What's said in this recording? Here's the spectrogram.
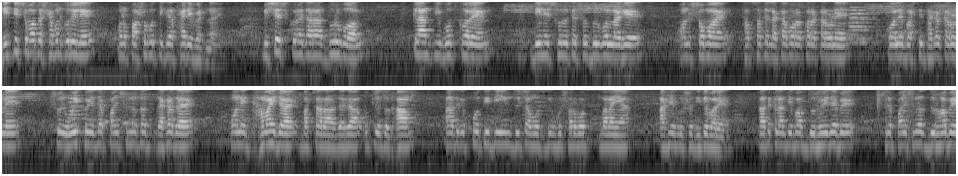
নির্দিষ্ট মাত্রা সেবন করিলে কোনো পার্শ্বপ্রতিক্রিয়া সাইড এফেক্ট নাই। বিশেষ করে যারা দুর্বল, ক্লান্তি বোধ করেন, দিনের শুরুতে দুর্বল লাগে, অনেক সময় সাথে লেখাপড়া করার কারণে কলে বাড়ছি থাকার কারণে, শরীর উইক হয়ে যায় পানি শূন্যতা দেখা দেয় অনেক ঘামাই যায়, বাচ্চারা যারা অতিরিক্ত ঘাম, তাদেরকে প্রতিদিন দুই চামচ শরবত বানাইয়া আখে গুসো দিতে পারে। তাতে ক্লান্তি ভাব দূর হয়ে যাবে শরীরে পানি শূন্যতা দূর হবে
